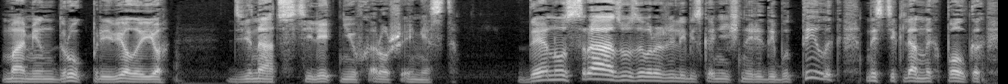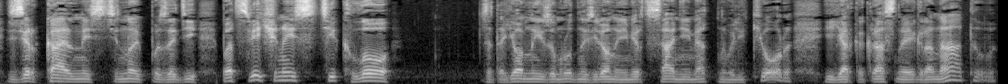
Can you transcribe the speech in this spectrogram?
мамин друг привел ее, двенадцатилетнюю, в хорошее место. Дэну сразу заворожили бесконечные ряды бутылок на стеклянных полках зеркальной стеной позади, подсвеченное стекло, затаенное изумрудно-зеленое мерцание мятного ликера и ярко-красное гранатово.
